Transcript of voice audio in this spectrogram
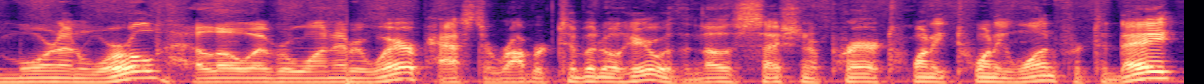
morning, world. Hello, everyone, everywhere. Pastor Robert Thibodeau here with another session of prayer 2021 for today,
